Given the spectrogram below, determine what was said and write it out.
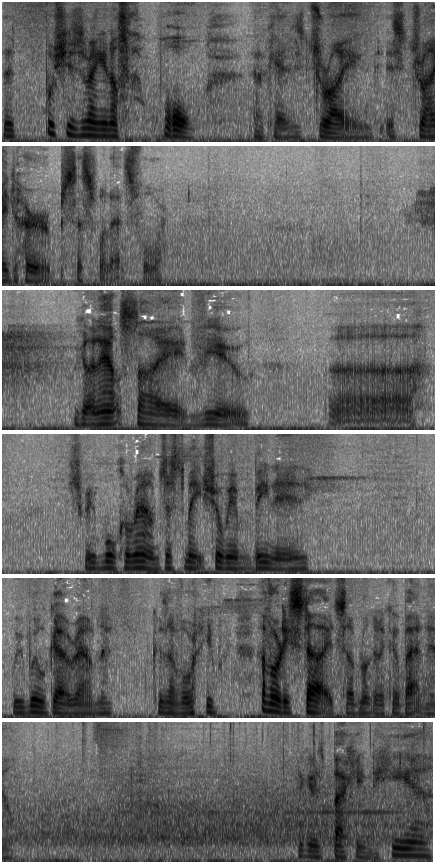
The bushes are hanging off the wall. Okay, it's drying. It's dried herbs. That's what that's for. We got an outside view. Uh, should we walk around just to make sure we haven't been in any? We will go around then, because I've already, I've already started, so I'm not going to go back now. It goes back in here.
